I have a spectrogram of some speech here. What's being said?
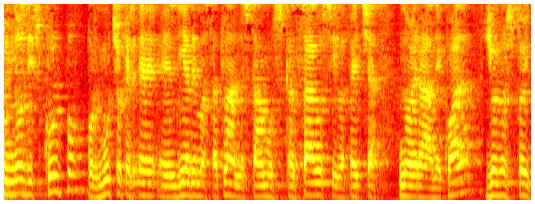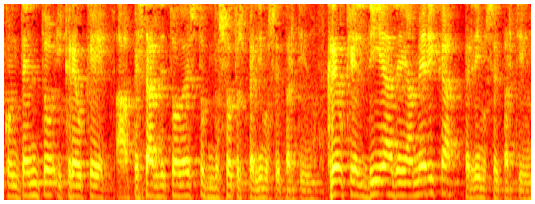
No disculpo por mucho que eh, el día de Mazatlán estábamos cansados y la fecha no era adecuada. Yo no estoy contento y creo que a pesar de todo esto nosotros perdimos el partido. Creo que el día de América perdimos el partido.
